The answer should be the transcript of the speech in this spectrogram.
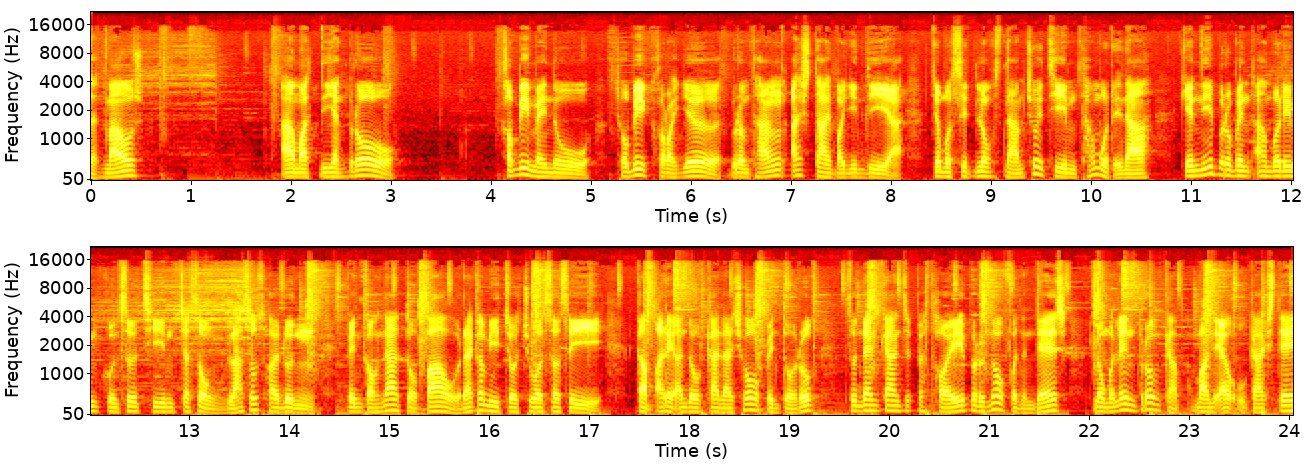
สันเมาส์อามัดดิยันโบรคอบบี้เมนูโทบี้ครอยเยอร์ รวมทั้งอัชตายบายินเดีย จะหมดสิทธิ์ลงสนามช่วยทีมทั้งหมดเลยนะ มนี้บริเวณอาร์บริมกุนซือทีมจะส่งลาซุสฮอยรุน เป็นกองหน้าตัวเป้า และก็มีโจชัวเซอร์ซีกับอาเรอันโดการดาโชเป็นตัวรุก ส่วนแดนการจะไปถอยบรูโน่ฟอร์นันเดสลงมาเล่นร่วมกับมาเนเอลอูกาสเต้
